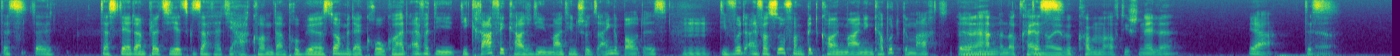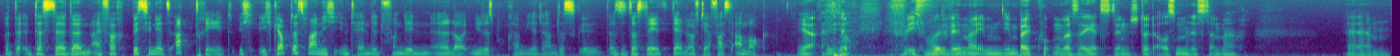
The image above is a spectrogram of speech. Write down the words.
dass, äh, dass der dann plötzlich jetzt gesagt hat, ja komm, dann probieren wir es doch mit der Kroko. Hat einfach die, die Grafikkarte, die in Martin Schulz eingebaut ist, Mhm. die wurde einfach so vom Bitcoin-Mining kaputt gemacht. Dann hat ähm, man noch keine das- neue bekommen auf die Schnelle. Ja, das, Ja. Dass der dann einfach ein bisschen jetzt abdreht. Ich, ich glaube, das war nicht intended von den äh, Leuten, die das programmiert haben. Das, äh, also, dass der jetzt, der läuft ja fast amok. Ja. Also, Ich will, will mal eben nebenbei gucken, was er jetzt denn statt Außenminister macht. Ähm,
